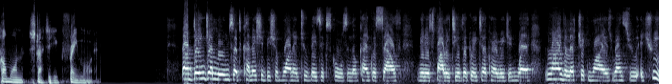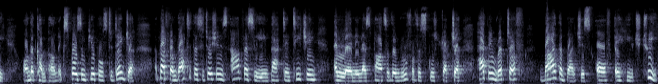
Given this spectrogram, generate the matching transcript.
common strategic framework. Now, danger looms at Kaneshie Bishop 1 and 2 basic schools in the Okaikwei South municipality of the Greater Accra region where live electric wires run through a tree on the compound, exposing pupils to danger. Apart from that, the situation is adversely impacting teaching and learning as parts of the roof of the school structure have been ripped off by the branches of a huge tree.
